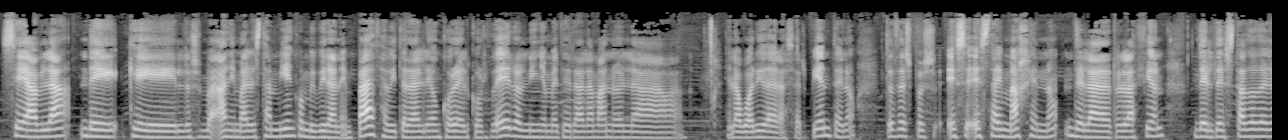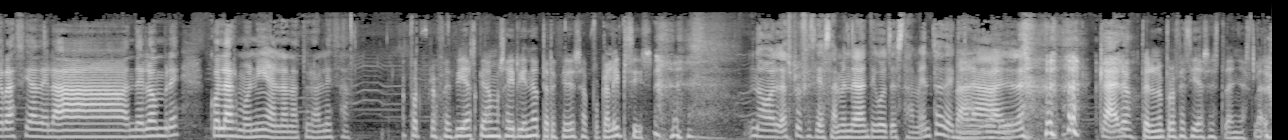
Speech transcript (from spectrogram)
se habla de que los animales también convivirán en paz, habitará el león con el cordero, el niño meterá la mano en la en la guarida de la serpiente, ¿no? Entonces, pues es esta imagen, ¿no? De la relación del estado de gracia de la, del hombre con la armonía en la naturaleza. Por profecías que vamos a ir viendo te refieres a Apocalipsis. No, las profecías también del Antiguo Testamento, de cara al... claro. Pero no profecías extrañas, claro.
